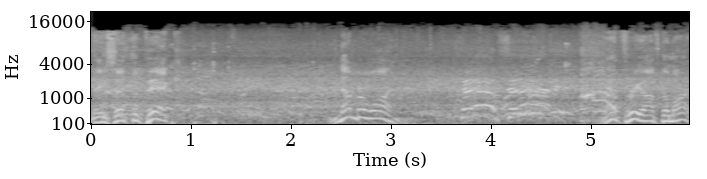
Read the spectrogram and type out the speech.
They set the pick. Number one. Set up, set up. That three off the mark.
